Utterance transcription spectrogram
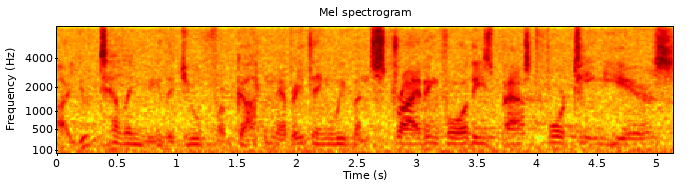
are you telling me that you've forgotten everything we've been striving for these past 14 years?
